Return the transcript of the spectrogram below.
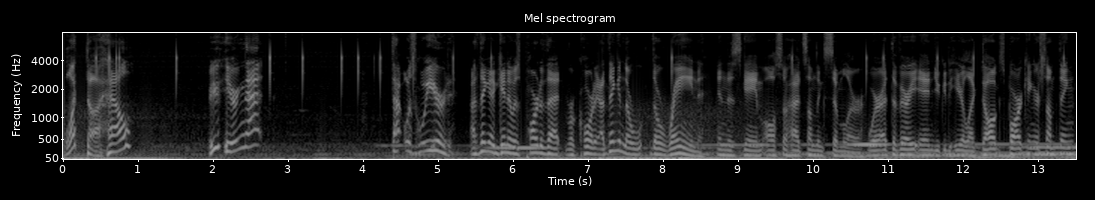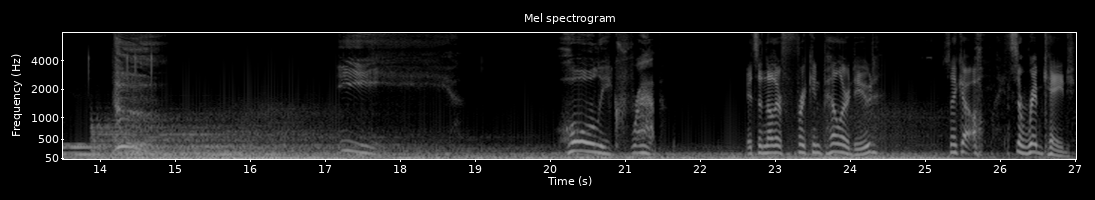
What the hell? Are you hearing that? That was weird. I think again it was part of that recording. I think in the the rain in this game also had something similar, where at the very end you could hear like dogs barking or something. Eee. Holy crap! It's another freaking pillar, dude. It's like a oh, it's a rib cage,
